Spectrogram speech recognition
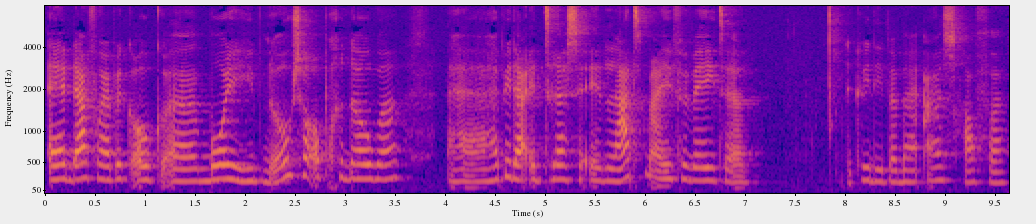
En daarvoor heb ik ook uh, mooie hypnose opgenomen. Uh, heb je daar interesse in? Laat het mij even weten. Dan kun je die bij mij aanschaffen.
